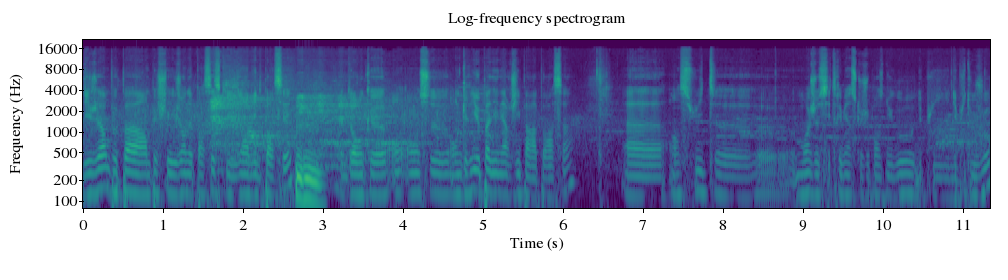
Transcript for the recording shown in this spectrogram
Déjà, on ne peut pas empêcher les gens de penser ce qu'ils ont envie de penser. Mhm. Donc euh, on ne on grille pas d'énergie par rapport à ça. Euh, ensuite, euh, moi je sais très bien ce que je pense d'Hugo depuis, depuis toujours.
